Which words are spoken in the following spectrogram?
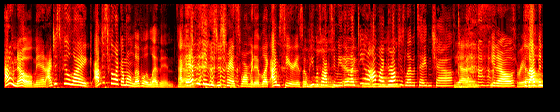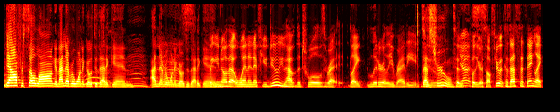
I don't know, man. I just feel like I just feel like I'm on level 11. I- everything was just transformative. Like I'm serious. When people talk to mm-hmm. me, they're like, Yeah. "Deun," I'm like, "Girl, I'm mm-hmm. just levitating, child." Yes. You know, because I've been down for so long, and I never want to go through that again. Mm-hmm. I never want to go through that again. But you know that when and if you do, you have the tools, re- like literally ready. To, That's true. To Yes. pull yourself through it, because that's the thing. Like,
